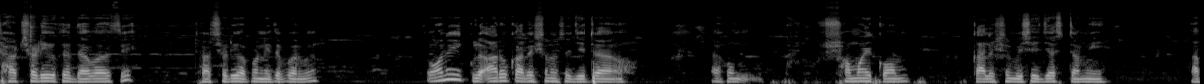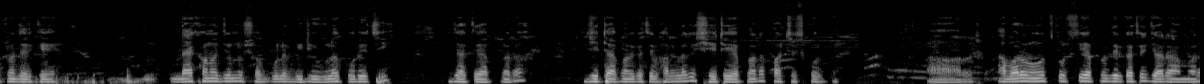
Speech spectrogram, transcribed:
থার্ড শাড়িও এখানে দেওয়া আছে। থার্ড শাড়িও আপনারা নিতে পারবেন। অনেকগুলো আরও কালেকশন আছে যেটা এখন সময় কম। কালেকশন বেশি জাস্ট আমি আপনাদেরকে দেখানোর জন্য সবগুলো ভিডিওগুলো করেছি, যাতে আপনারা যেটা আপনার কাছে ভালো লাগে সেটাই আপনারা পারচেস করবেন। আর আবারও অনুরোধ করছি আপনাদের কাছে, যারা আমার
